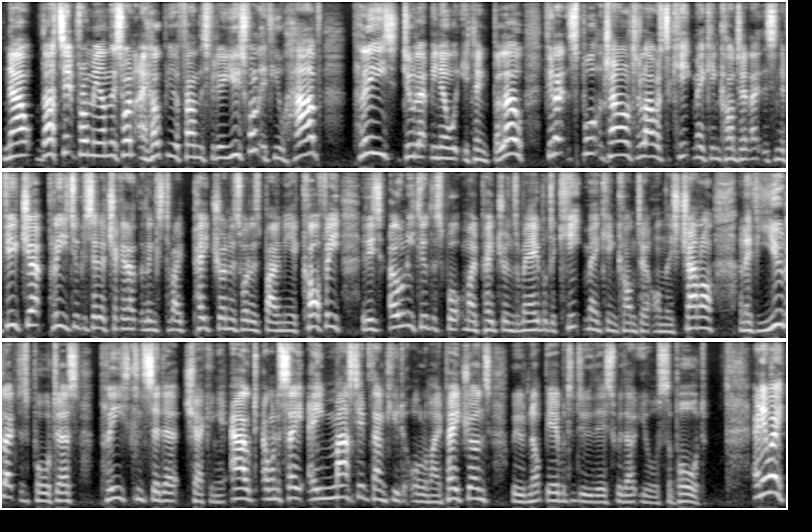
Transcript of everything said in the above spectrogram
Now, that's it from me on this one. I hope you have found this video useful. If you have, please do let me know what you think below. If you'd like to support the channel to allow us to keep making content like this in the future, please do consider checking out the links to my Patreon as well as buy me a coffee. It is only through the support of my patrons I'm able to keep making content on this channel. And if you'd like to support us, please consider checking it out. I want to say a massive thank you to all of my patrons. We would not be able to do this without your support. Anyway,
